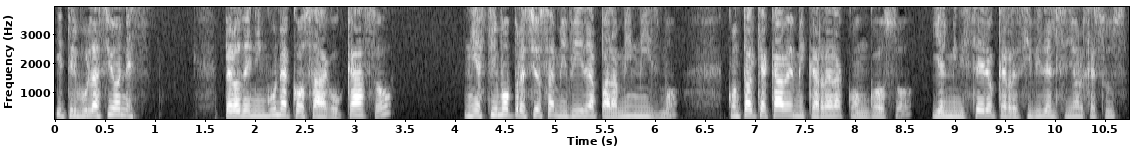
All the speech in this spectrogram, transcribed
y tribulaciones, pero de ninguna cosa hago caso, ni estimo preciosa mi vida para mí mismo, con tal que acabe mi carrera con gozo y el ministerio que recibí del Señor Jesús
